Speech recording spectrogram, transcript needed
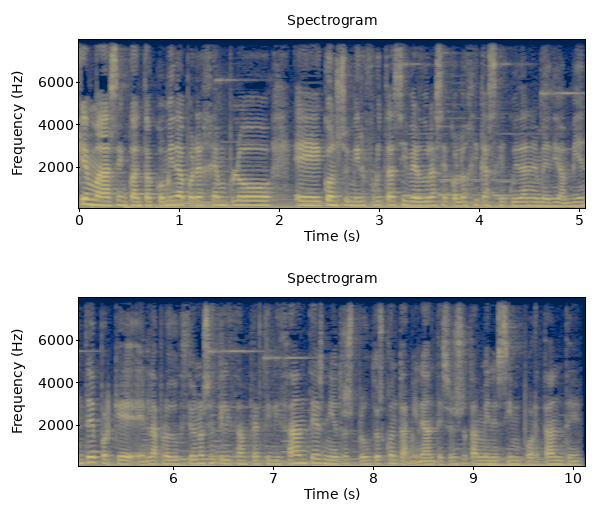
¿Qué más? En cuanto a comida, por ejemplo, eh, consumir frutas y verduras ecológicas que cuidan el medio ambiente, porque en la producción no se utilizan fertilizantes ni otros productos contaminantes. Eso también es importante.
